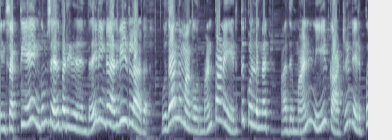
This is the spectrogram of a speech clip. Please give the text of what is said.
என் சக்தியே எங்கும் செயல்படுகிறது என்பதை நீங்கள் அறிவீர்களாக. உதாரணமாக ஒரு மண்பானையை எடுத்துக்கொள்ளுங்கள் அது மண் நீர் காற்று நெருப்பு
